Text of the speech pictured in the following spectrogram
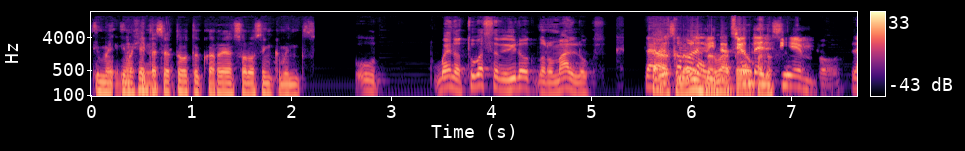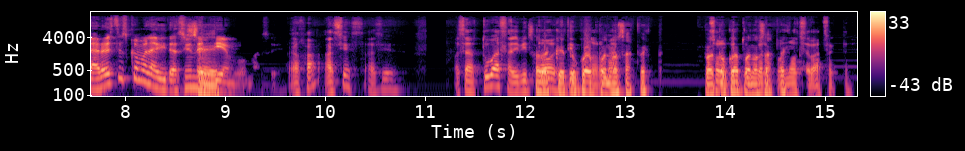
Ima- imagínate. Hacer todo tu carrera en solo 5 minutos. Uh, bueno, tú vas a vivir lo normal, Lux. Claro, Claro, es se como la habitación del cuando- tiempo. Claro, esto es como la habitación Sí. del tiempo, más. Ajá, así es, así es. O sea, tú vas a vivir Solo todo que el tu tiempo cuerpo no se afecta. Pero solo tu cuerpo no se afecta. no se va a afectar.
